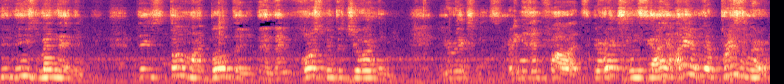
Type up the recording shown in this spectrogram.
the, these men, they, they stole my boat. They, they, they forced me to join them. Your Excellency. Bring it in forward. Your Excellency, I, I am their prisoner.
